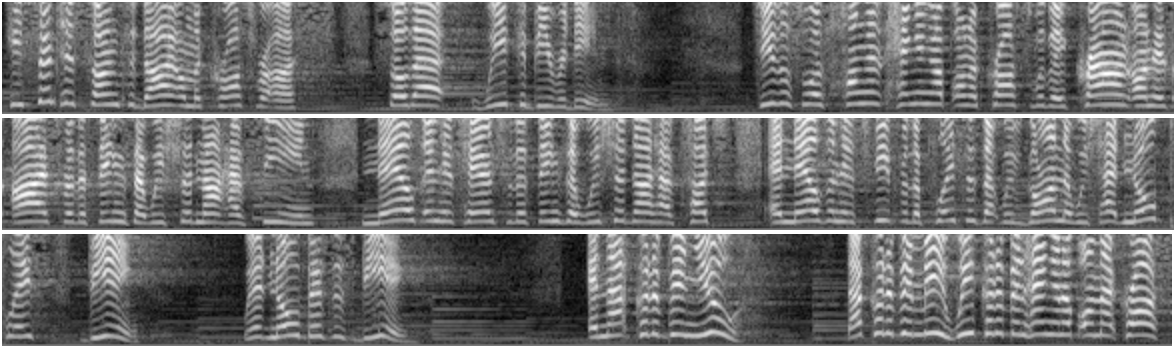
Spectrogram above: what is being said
He sent his son to die on the cross for us so that we could be redeemed. Jesus was hung, hanging up on a cross with a crown on his eyes for the things that we should not have seen, nails in his hands for the things that we should not have touched, and nails in his feet for the places that we've gone that we had no place being. We had no business being. And that could have been you. That could have been me. We could have been hanging up on that cross,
